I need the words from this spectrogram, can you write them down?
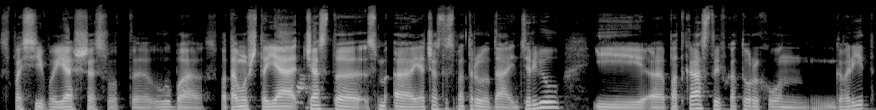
Спасибо, я сейчас вот э, улыбаюсь, потому что я Да. часто, э, я часто смотрю, да, интервью и э, подкасты, в которых он говорит,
